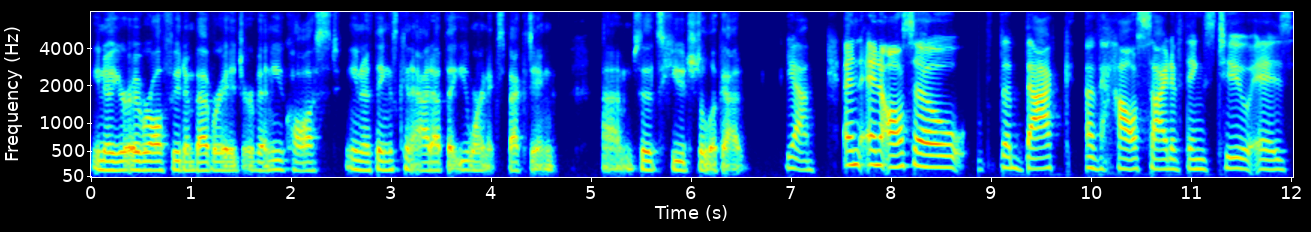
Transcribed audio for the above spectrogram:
you know your overall food and beverage or venue cost you know things can add up that you weren't expecting um, so it's huge to look at yeah. And and also the back of house side of things too is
